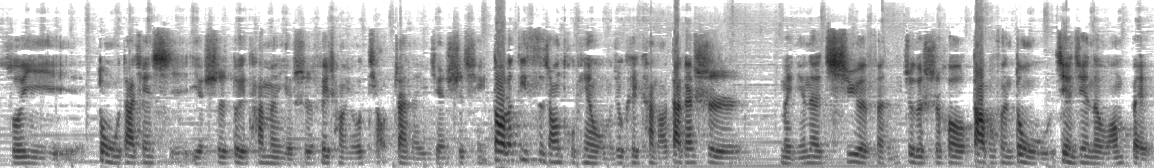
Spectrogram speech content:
所以动物大迁徙也是对他们也是非常有挑战的一件事情。到了第四张图片，我们就可以看到，大概是每年的七月份，这个时候大部分动物渐渐的往北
